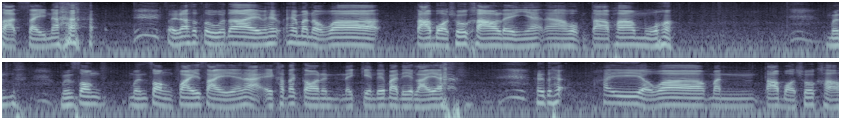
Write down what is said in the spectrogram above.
สัตว์ใส่หน้า ใส่หน้าศัตรูก็ได้ให้ให้มันแบบว่าตาบอดชั่วคราวอะไรอย่างเงี้ยนะครับผมตาผ้ามัว เหมือนเหมือนส่อง เหมือนส่องไฟใส่น่ะไอ้ฆาตกรในในเกมได้บายเดย์ไลท์อะให้ให้แบบว่ามันตาบอดชั่วคราว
